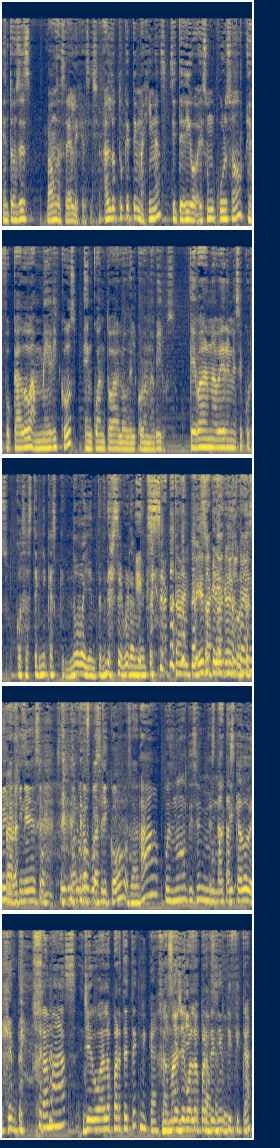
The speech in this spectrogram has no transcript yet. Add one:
Entonces, vamos a hacer el ejercicio. Aldo, ¿tú qué te imaginas? Si te digo, es un curso enfocado a médicos en cuanto a lo del coronavirus. ¿Qué van a ver en ese curso? Cosas técnicas que no voy a entender seguramente. Exactamente. Eso quería que me Yo también me contestaras. imaginé eso. Sí, Cuando no, nos pues sí. platicó, o sea, Ah, pues no, dice mi Está mamá que atascado de gente. jamás llegó a la parte técnica, jamás llegó a la parte o sea que- científica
